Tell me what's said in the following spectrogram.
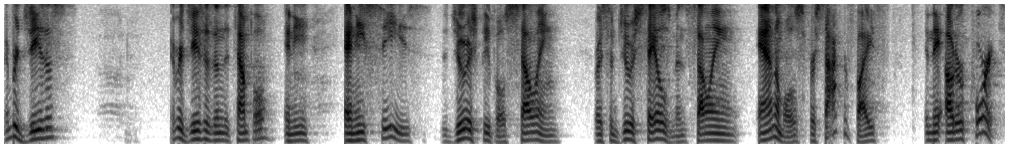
Remember Jesus? Remember Jesus in the temple? And he, and he sees the Jewish people selling, or some Jewish salesmen selling animals for sacrifice in the outer court.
